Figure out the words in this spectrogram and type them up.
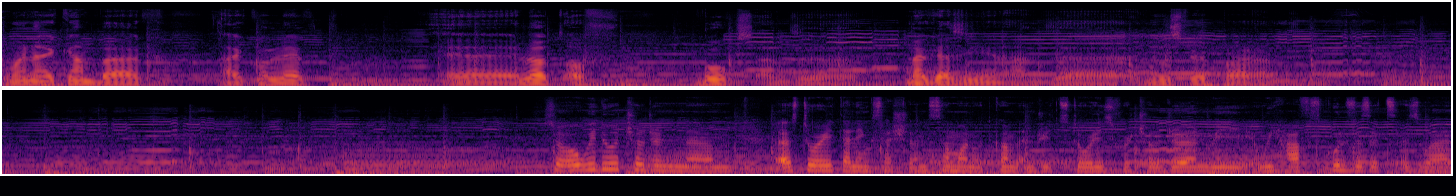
When I come back, I collect a lot of books and uh, magazine and uh, newspaper and So we do children um, uh, storytelling sessions. Someone would come and read stories for children. We, we have school visits as well.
